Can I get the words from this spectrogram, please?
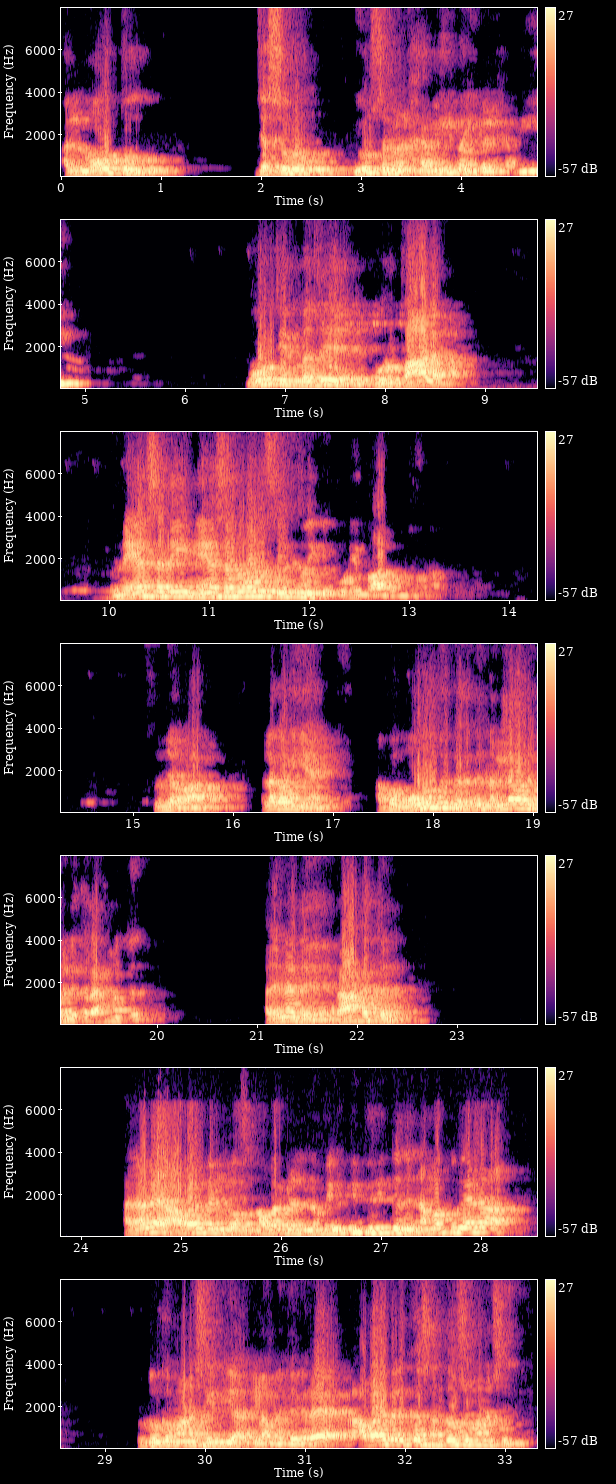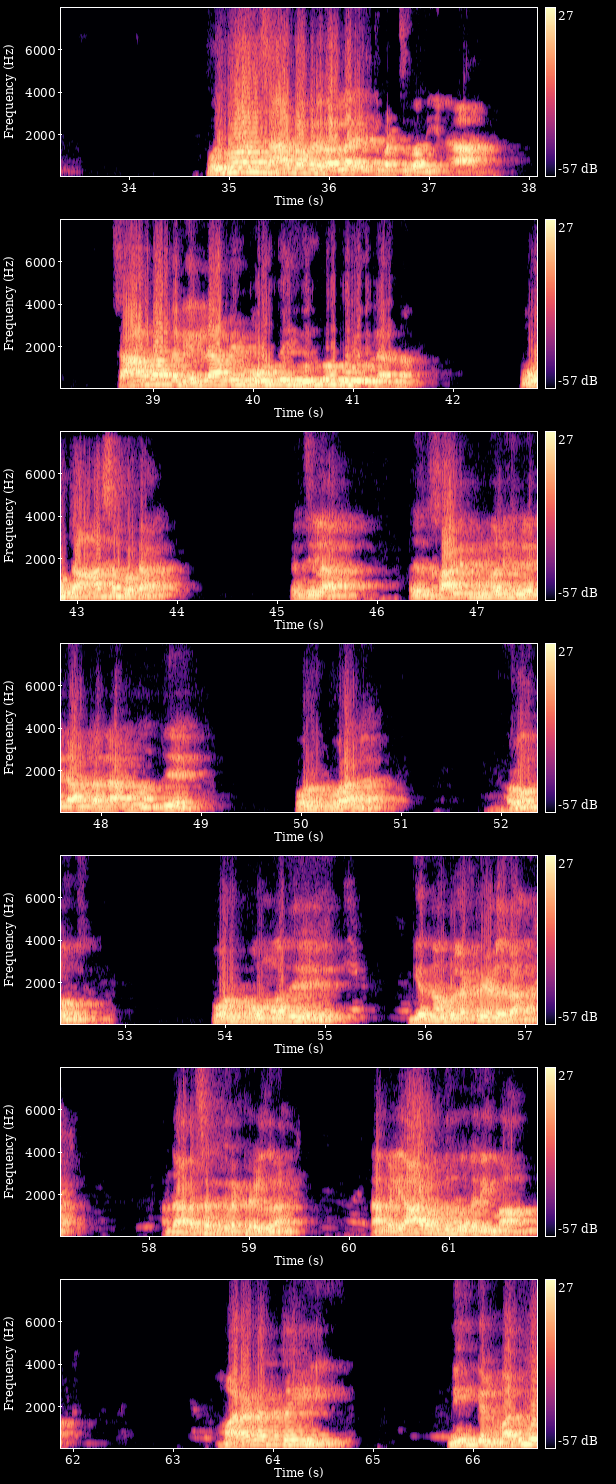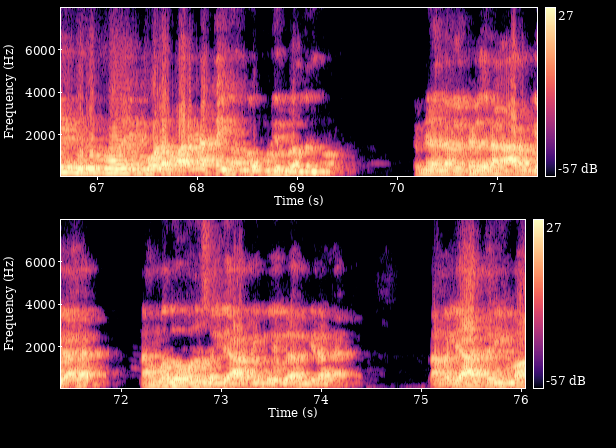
அல் மௌத்து ஜஸ்ருன் யூசலுல் ஹபீப இல் ஹபீப். மூத் என்பது ஒரு பாலம். நேசனை நேசனோடு சேர்த்து வைக்கக்கூடிய பாலம்னு சொன்னாங்க. புரிஞ்சாவா? நல்லா கவனிங்க. அப்ப மௌத்துங்கிறது நல்லவர்களுக்கு ரஹமத்தது அது. என்னது? ராகத்தது அதனால அவர்கள் அவர்கள் நம்மை விட்டு பிரிந்தது நமக்கு வேணா. துக்கமான செய்தியா இருக்கலாமே தவிர அவர்களுக்கு சந்தோஷமான செய்தி. பொதுவான சாபாக்கள் வரலாறு எடுத்து படிச்சு பாத்தீங்கன்னா சாபாக்கள் எல்லாமே மௌத்தை விரும்பக்கூடியவர்களா இருந்தாங்க. மௌத்தை ஆசைப்பட்டாங்க. தெரிஞ்சுங்களா? அதற்கு சாலித் பின் வலிகள் எல்லாத்தாலும் வந்து போருக்கு போறாங்க. ரோமுக்கு போருக்கு போகும்போது இங்கிருந்து அவங்க லெட்டர் எழுதுறாங்க. அந்த அரசருக்கு லெட்டர் எழுதுறாங்க. நாங்கள் யார் வந்திருக்கோம் தெரியுமா? மரணத்தை நீங்கள் மதுவை விரும்புவதைப் போல மரணத்தை விரும்பக்கூடியவர்கள் வந்திருக்கிறோம். எப்படி எழுதுறாங்க? லெட்டர் எழுதுறாங்க? ஆரம்பிக்கிறாங்க. நஹமது சொல்லி ஆரம்பிக்கும் எப்படி ஆரம்பிக்கிறாங்க? நாங்கள் யார் தெரியுமா?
